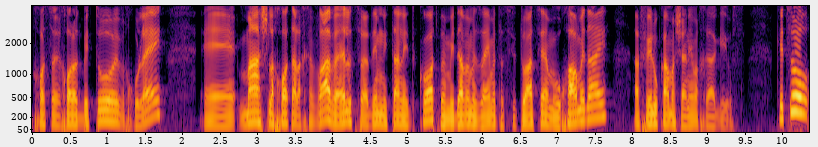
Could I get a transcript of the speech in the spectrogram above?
חוסר יכולת ביטוי וכולי. אה, מה ההשלכות על החברה ואילו צעדים ניתן לנקוט במידה ומזהים את הסיטואציה מאוחר מדי, אפילו כמה שנים אחרי הגיוס. קיצור,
